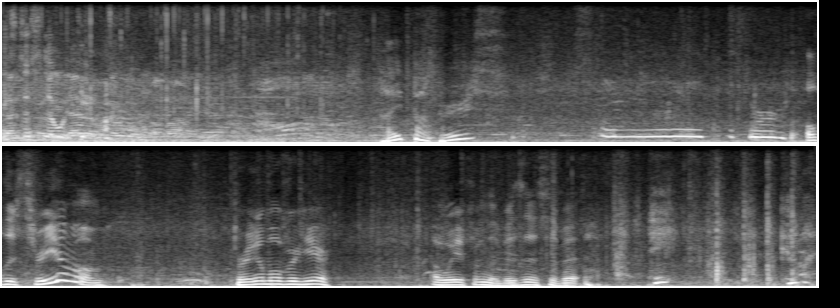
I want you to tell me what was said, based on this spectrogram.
esto es lo último Hi, puppers. Oh. Oh, there's three of them. Bring them over here, away from the business a bit. Hey, come on,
